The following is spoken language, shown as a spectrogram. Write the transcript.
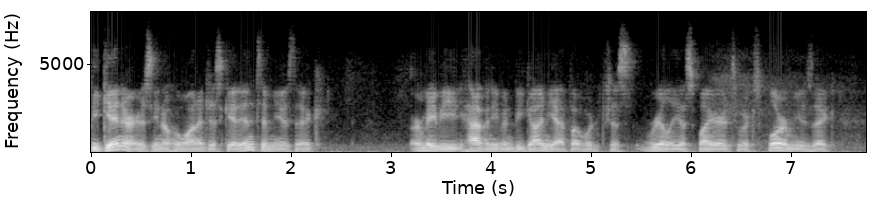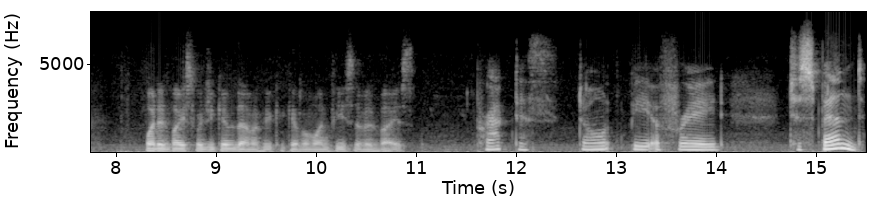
beginners, you know, who want to just get into music, or maybe haven't even begun yet, but would just really aspire to explore music, what advice would you give them if you could give them one piece of advice? Practice. Don't be afraid to spend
